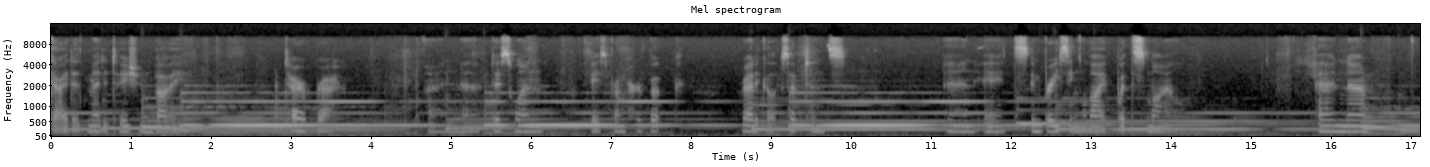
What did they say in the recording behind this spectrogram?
guided meditation by Tara Brach. And uh, this one is from her book Radical Acceptance, and it's Embracing Life with a Smile. And um,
